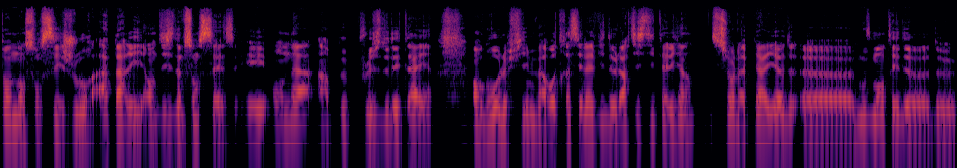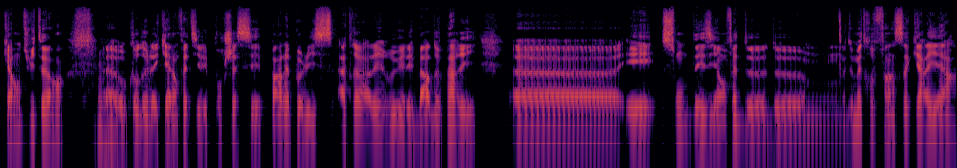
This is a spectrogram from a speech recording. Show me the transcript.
pendant son séjour à Paris en 1916 et on a un peu plus de détails. En gros, le film va retracer la vie de l'artiste italien sur la période euh, mouvementée de, de 48 heures euh, au cours de laquelle en fait il est pourchassé par la police à travers les rues et les bars de Paris euh, et son désir en fait de, de, mettre fin à sa carrière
